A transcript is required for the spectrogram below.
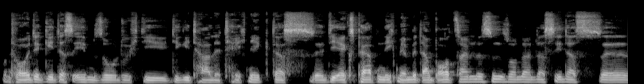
Und heute geht es eben so durch die digitale Technik, dass äh, die Experten nicht mehr mit an Bord sein müssen, sondern dass sie das äh,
